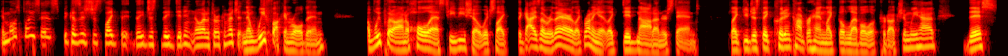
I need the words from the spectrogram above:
in most places because it's just like they, they just they didn't know how to throw a convention. And then we fucking rolled in. Uh, we put on a whole ass TV show, which like the guys that were there, like running it, like did not understand. Like you just they couldn't comprehend like the level of production we had. This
